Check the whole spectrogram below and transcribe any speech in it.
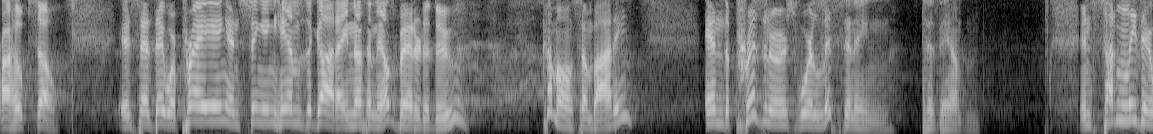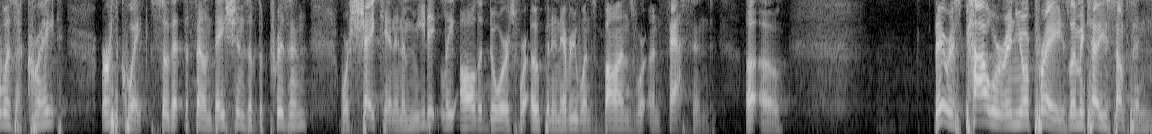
I hope so. It says they were praying and singing hymns to God. Ain't nothing else better to do. Come on, somebody. And the prisoners were listening to them. And suddenly there was a great earthquake, so that the foundations of the prison were shaken, and immediately all the doors were open and everyone's bonds were unfastened. Uh oh. There is power in your praise. Let me tell you something.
